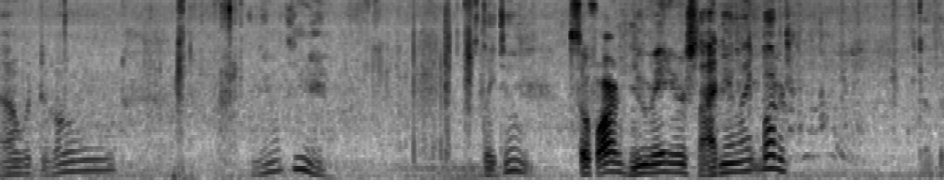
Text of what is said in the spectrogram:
Now with the hold. There. Stay tuned. So far, new radiator sliding in like butter. Got the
